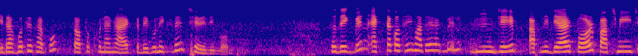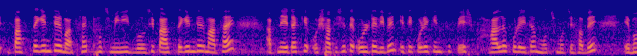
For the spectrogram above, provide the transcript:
এটা হতে থাকুক, ততক্ষণে আমি আরেকটা বেগুন এখানে ছেড়ে দিব। তো দেখবেন, একটা কথাই মাথায় রাখবেন যে আপনি দেওয়ার পর পাঁচ মিনিট, পাঁচ সেকেন্ডের মাথায়, পাঁচ মিনিট বলছি, পাঁচ সেকেন্ডের মাথায় আপনি এটাকে সাথে সাথে উল্টে দিবেন, এতে করে কিন্তু বেশ ভালো করে এটা মুচমুচে হবে এবং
